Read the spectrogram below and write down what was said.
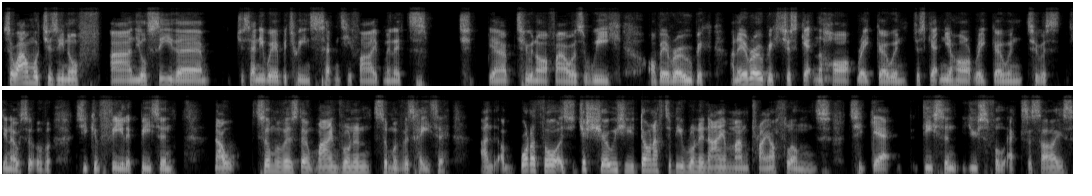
So how much is enough? And you'll see there just anywhere between 75 minutes yeah two and a half hours a week of aerobic. And aerobics just getting the heart rate going just getting your heart rate going to a you know sort of a, so you can feel it beating. Now some of us don't mind running some of us hate it and uh, what I thought is it just shows you you don't have to be running Ironman triathlons to get decent, useful exercise.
